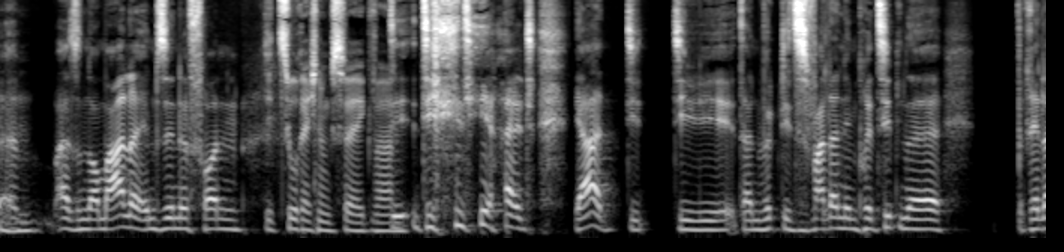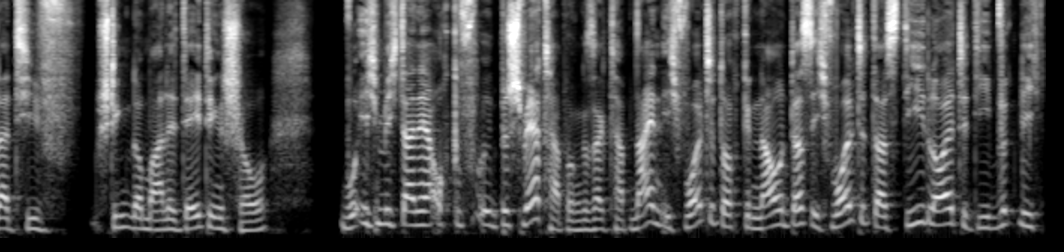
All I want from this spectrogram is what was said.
Äh, mhm. also normaler im Sinne von. Die zurechnungsfähig waren. Die, die, die halt, ja, die, die dann wirklich, das war dann im Prinzip eine relativ stinknormale Dating-Show, wo ich mich dann ja auch beschwert habe und gesagt habe, nein, ich wollte doch genau das. Ich wollte, dass die Leute, die wirklich,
